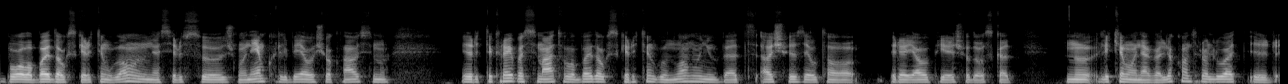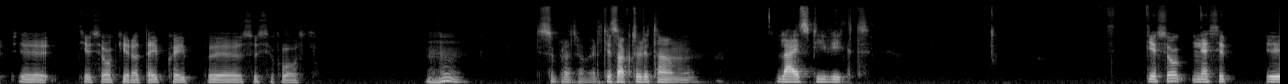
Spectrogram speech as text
buvo labai daug skirtingų nuomonių, nes ir su žmonėm kalbėjau šiuo klausimu ir tikrai pasimato labai daug skirtingų nuomonių, bet aš vis dėlto priejau prie išvados, kad nu, likimo negaliu kontroliuoti ir, ir tiesiog yra taip, kaip e, susiklosto. Mhm. Supratau. Ir tiesiog turi tam leisti įvykti. Tiesiog nesi, e,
